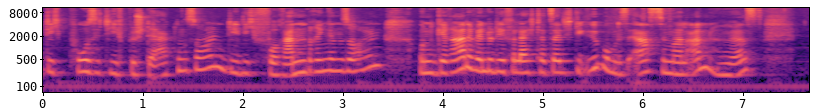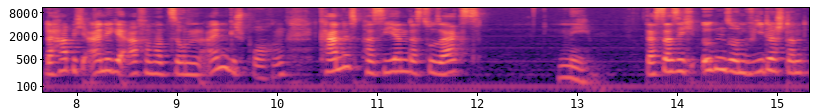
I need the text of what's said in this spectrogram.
dich positiv bestärken sollen, die dich voranbringen sollen. Und gerade wenn du dir vielleicht tatsächlich die Übung das erste Mal anhörst, da habe ich einige Affirmationen eingesprochen, kann es passieren, dass du sagst, nee, dass da sich irgend so ein Widerstand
